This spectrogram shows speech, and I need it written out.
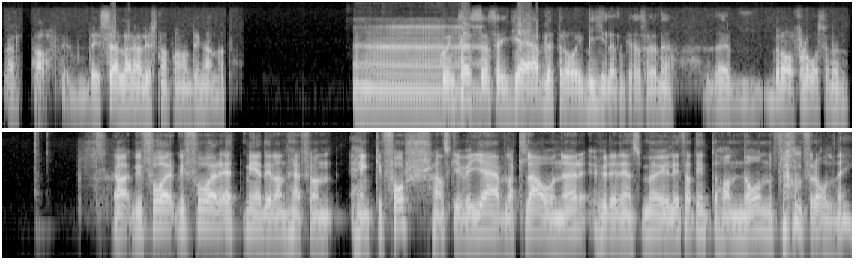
Men, ja, det är sällan jag lyssnar på någonting annat. Uh, Quintessence är jävligt bra i bilen kan jag säga. Det, det är bra flås i den. Ja, vi, får, vi får ett meddelande här från Henke Fors. Han skriver jävla clowner. Hur är det ens möjligt att inte ha någon framförhållning?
